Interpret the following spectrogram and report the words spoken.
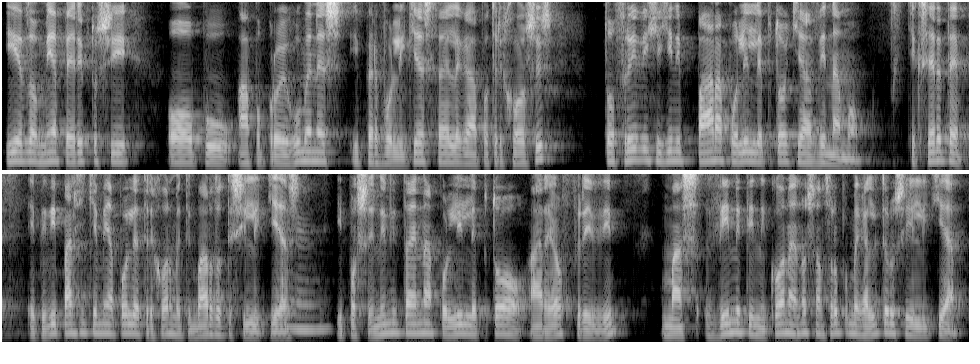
Ή εδώ μία περίπτωση όπου από προηγούμενες υπερβολικές θα έλεγα αποτριχώσεις το φρύδι είχε γίνει πάρα πολύ λεπτό και αδύναμο. Και ξέρετε, επειδή υπάρχει και μια απώλεια τριχών με την πάροδο της ηλικίας, mm. υποσυνείδητα ένα πολύ λεπτό αραιό φρύδι μας δίνει την εικόνα ενός ανθρώπου μεγαλύτερου σε ηλικία.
